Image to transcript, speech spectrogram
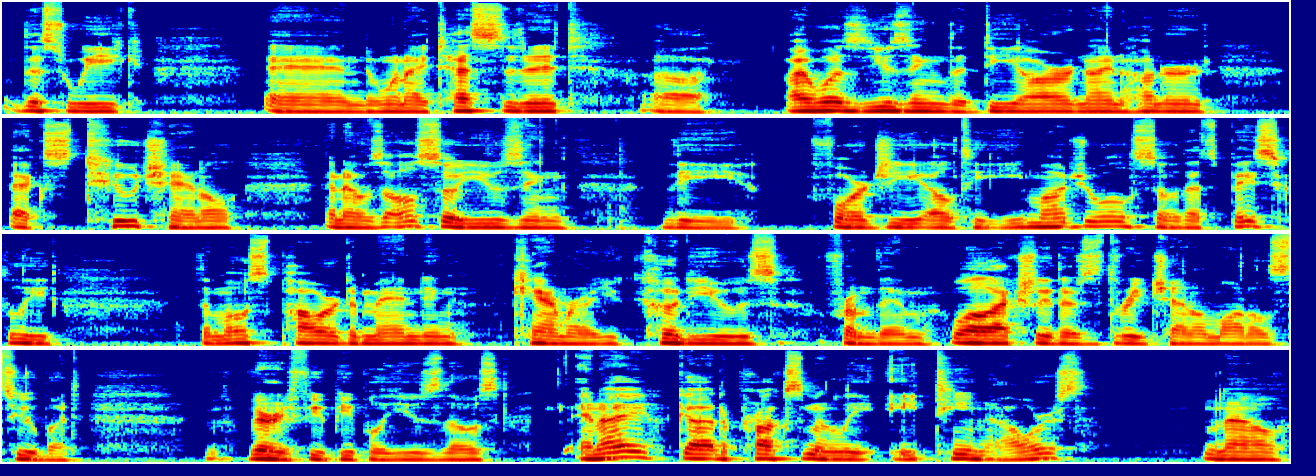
this week. And when I tested it, uh, I was using the DR900 X2 channel, and I was also using the 4G LTE module. So that's basically the most power demanding camera you could use from them. Well, actually, there's three channel models too, but very few people use those. And I got approximately 18 hours. Now,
